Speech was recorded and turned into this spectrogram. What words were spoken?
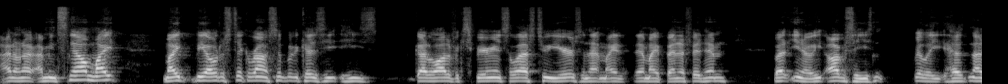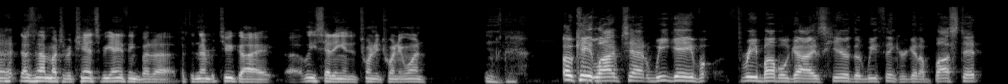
I, don't know. I mean, Snell might might be able to stick around simply because he, he's got a lot of experience the last two years, and that might that might benefit him. But you know, he, obviously, he's really has not doesn't have much of a chance to be anything but uh but the number two guy uh, at least heading into 2021. Mm-hmm. Okay, live chat. We gave three bubble guys here that we think are going to bust it.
